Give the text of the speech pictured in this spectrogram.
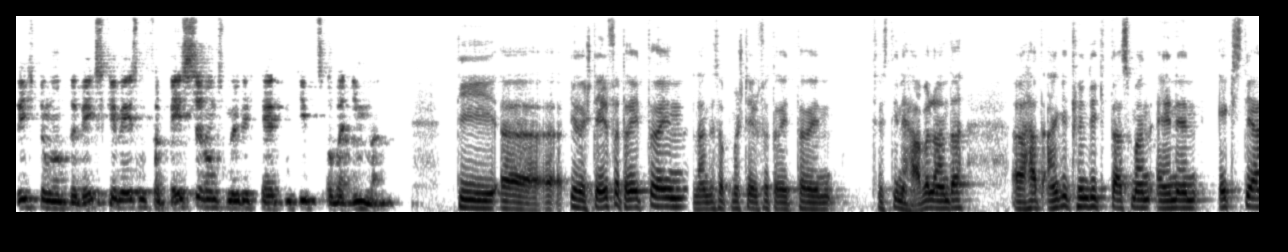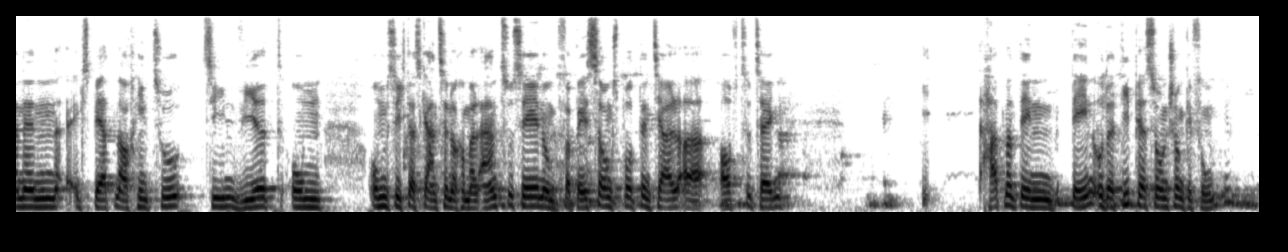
Richtung unterwegs gewesen. Verbesserungsmöglichkeiten gibt es aber immer. Die, äh, ihre Stellvertreterin, Landeshauptmann-Stellvertreterin Christine Haberlander, äh, hat angekündigt, dass man einen externen Experten auch hinzuziehen wird, um, um sich das Ganze noch einmal anzusehen, um Verbesserungspotenzial äh, aufzuzeigen. Hat man den, den oder die Person schon gefunden?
